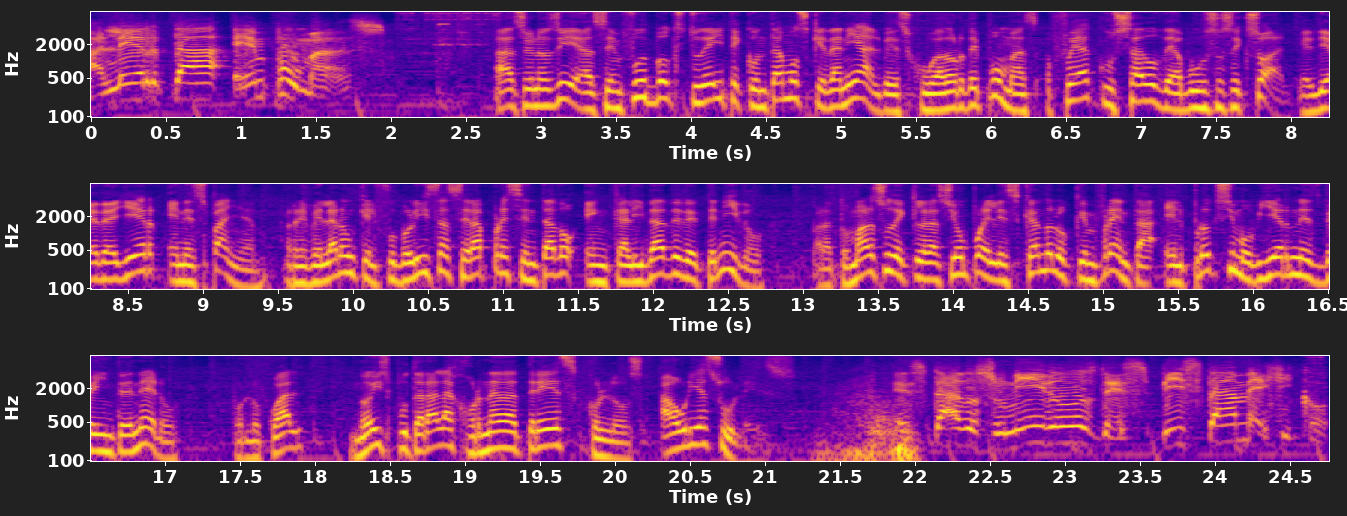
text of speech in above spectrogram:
Alerta en Pumas. Hace unos días en Footbox Today te contamos que Dani Alves, jugador de Pumas, fue acusado de abuso sexual. El día de ayer, en España, revelaron que el futbolista será presentado en calidad de detenido para tomar su declaración por el escándalo que enfrenta el próximo viernes 20 de enero, por lo cual no disputará la jornada 3 con los auriazules. Estados Unidos despista a México.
